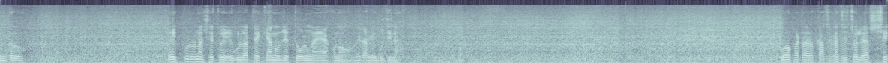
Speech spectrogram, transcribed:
কিন্তু এই পুরোনো সেতু এগুলাতে কেন যে টোল নাই এখনও, এটা আমি বুঝি না। কুয়াকাটার কাছাকাছি চলে আসছি।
